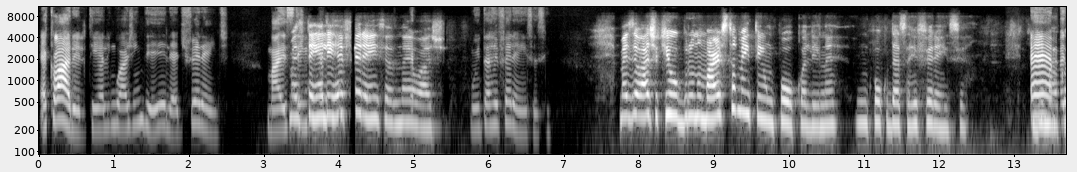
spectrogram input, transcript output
É claro, ele tem a linguagem dele, é diferente. Mas, mas tem, tem ali referências, né, eu acho. Muita referência, assim. Mas eu acho que o Bruno Mars também tem um pouco ali, né? Um pouco dessa referência. É, mas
